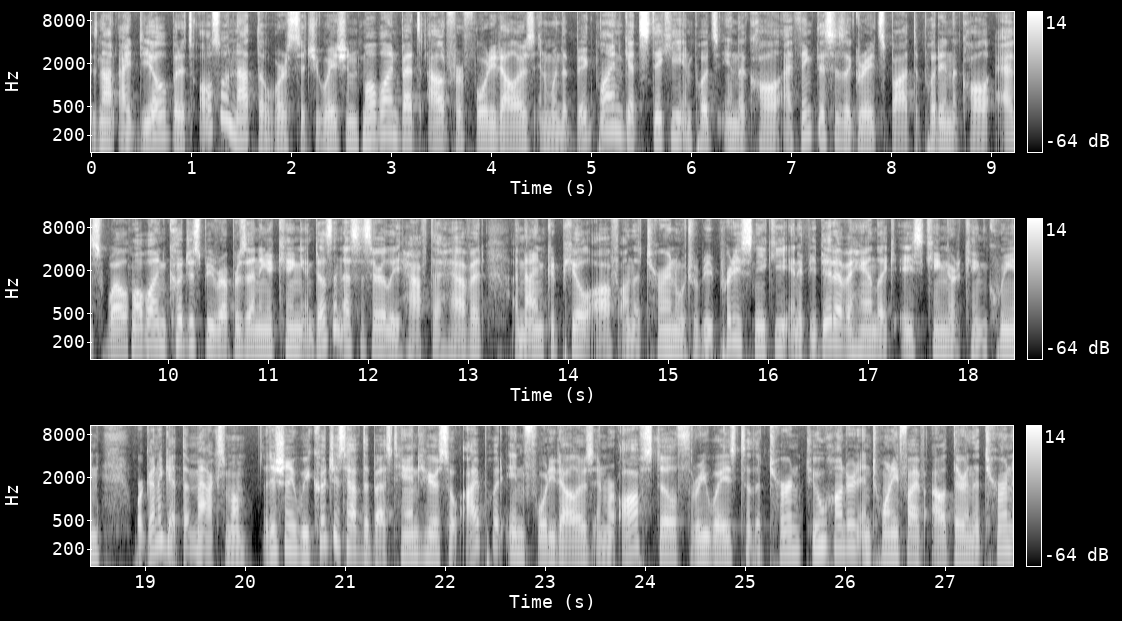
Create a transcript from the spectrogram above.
is not ideal, but it's also not the worst situation. Small blind bets out for $40, and when the big blind gets sticky and puts in the call, I think this is a great spot to put in the call as well. Small blind could just be representing a king and doesn't necessarily have to have it. A 9 could peel off on the turn, which would be pretty sneaky, and if you did have a hand like ace king or king queen, we're going to get the maximum. Additionally, we could just have the best hand here, so I put in $40 and we're off still three ways to the turn. 225 out there, and the turn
